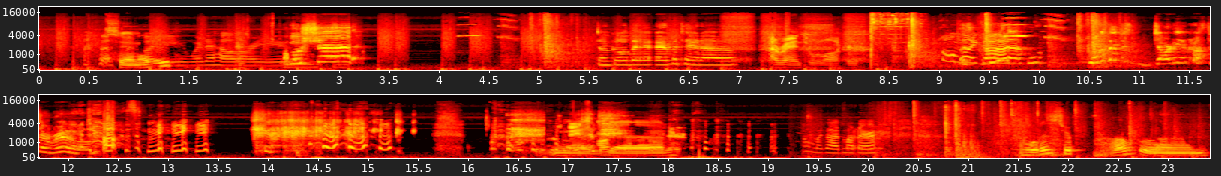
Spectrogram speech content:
I lost my Sanity? Where the hell are you? Oh shit! Don't go there, potato. I ran into a locker. Oh my Who was god. that? Who, who was that just darting across the room? That was me. Oh my Jason? god. Oh my god, mother. What is your problem?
